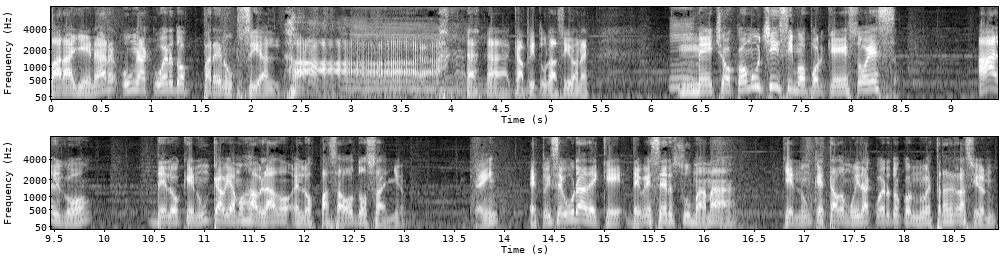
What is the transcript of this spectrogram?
para llenar un acuerdo prenupcial. Ja. Capitulaciones. Me chocó muchísimo porque eso es algo de lo que nunca habíamos hablado en los pasados dos años. ¿Ok? Estoy segura de que debe ser su mamá quien nunca ha estado muy de acuerdo con nuestra relación.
